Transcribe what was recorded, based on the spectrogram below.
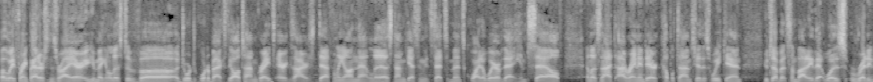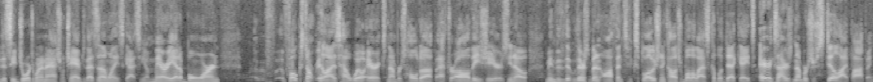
By the way, Frank Patterson's right. You're making a list of uh, Georgia quarterbacks, the all-time greats. Eric Zeier definitely on that list. I'm guessing that Stetson Bennett's quite aware of that himself. And listen, I, I ran into Eric a couple times here this weekend. You talk about somebody that was ready to see Georgia win a national championship. That's another one of these guys. You know, Marietta born, folks don't realize how well Eric's numbers hold up after all these years. You know, I mean, th- there's been an offensive explosion in college football the last couple of decades. Eric Zeier's numbers are still eye popping.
